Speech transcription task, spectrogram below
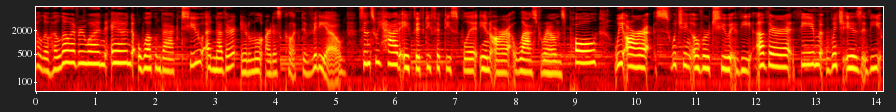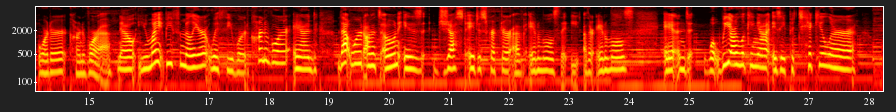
Hello, hello everyone, and welcome back to another Animal Artist Collective video. Since we had a 50-50 split in our last round's poll, we are switching over to the other theme, which is the order Carnivora. Now, you might be familiar with the word carnivore, and that word on its own is just a descriptor of animals that eat other animals, and what we are looking at is a particular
